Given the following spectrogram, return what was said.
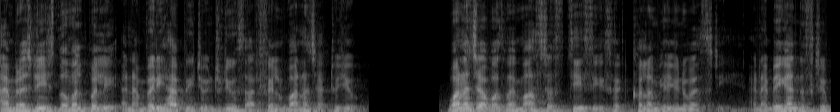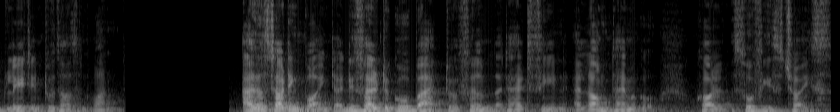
I am Rajnesh Domalpalli and I'm very happy to introduce our film Vanaja to you. Vanaja was my master's thesis at Columbia University and I began the script late in 2001. As a starting point, I decided to go back to a film that I had seen a long time ago called Sophie's Choice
